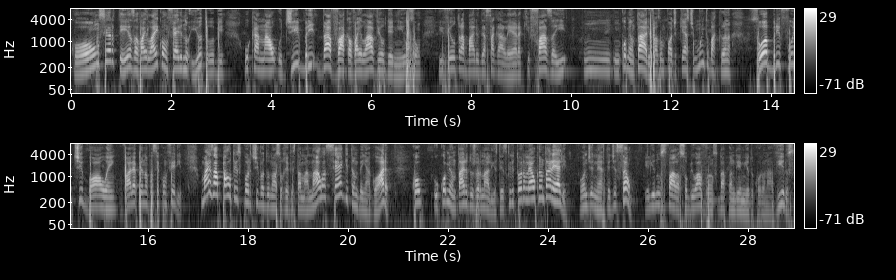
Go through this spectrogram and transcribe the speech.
com certeza. Vai lá e confere no YouTube o canal O Dibre da Vaca. Vai lá ver o Denilson e ver o trabalho dessa galera que faz aí um, um comentário, faz um podcast muito bacana sobre futebol, hein? Vale a pena você conferir. Mas a pauta esportiva do nosso Revista Manaus segue também agora com o comentário do jornalista e escritor Léo Cantarelli, onde nesta edição ele nos fala sobre o avanço da pandemia do coronavírus,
